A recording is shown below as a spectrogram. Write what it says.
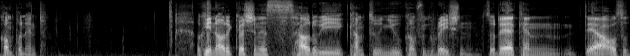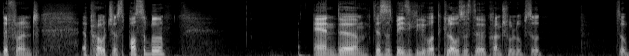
component. Okay, now the question is how do we come to a new configuration? So there can there are also different approaches possible, and um, this is basically what closes the control loop. So so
